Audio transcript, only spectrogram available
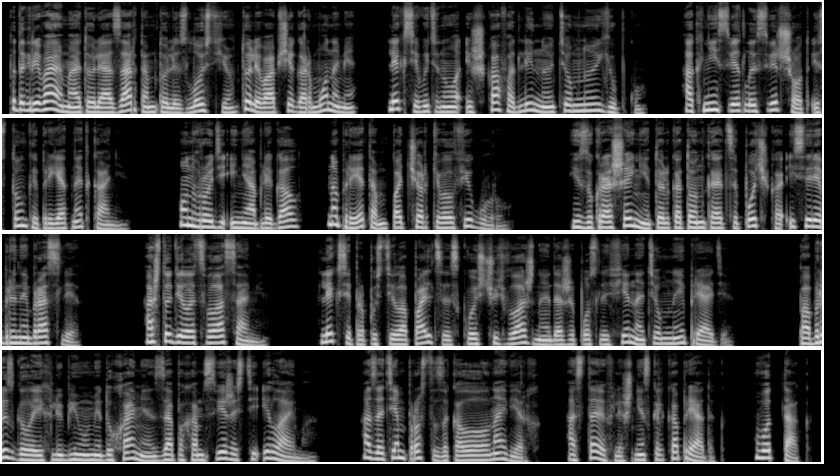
Подогреваемая то ли азартом, то ли злостью, то ли вообще гормонами, Лекси вытянула из шкафа длинную темную юбку, а к ней светлый свитшот из тонкой приятной ткани. Он вроде и не облегал, но при этом подчеркивал фигуру. Из украшений только тонкая цепочка и серебряный браслет. А что делать с волосами? Лекси пропустила пальцы сквозь чуть влажные даже после фена темные пряди. Побрызгала их любимыми духами с запахом свежести и лайма. А затем просто заколола наверх, оставив лишь несколько прядок. Вот так.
